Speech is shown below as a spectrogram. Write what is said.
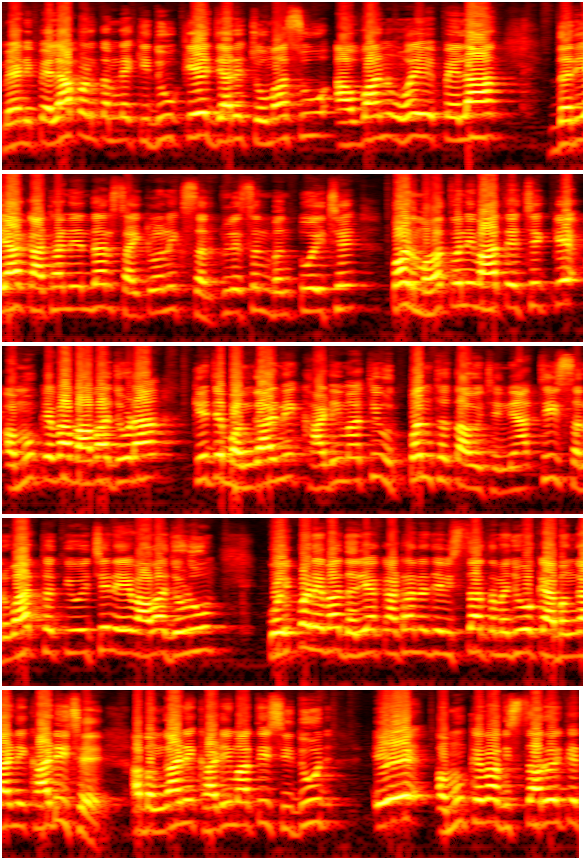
મેં આની પહેલા પણ તમને કીધું કે જ્યારે ચોમાસું આવવાનું હોય એ પહેલા દરિયાકાંઠાની અંદર સાયક્લોનિક સર્ક્યુલેશન બનતું હોય છે. પણ મહત્વની વાત એ છે કે અમુક એવા વાવાઝોડા કે જે બંગાળની ખાડીમાંથી ઉત્પન્ન થતા હોય છે. ત્યાંથી શરૂઆત થતી હોય છે ને એ વાવાઝોડું કોઈ પણ એવા દરિયાકાંઠાના જે વિસ્તાર, તમે જુઓ કે આ બંગાળની ખાડી છે. આ બંગાળની ખાડીમાંથી સીધું જ એ અમુક એવા વિસ્તાર હોય કે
